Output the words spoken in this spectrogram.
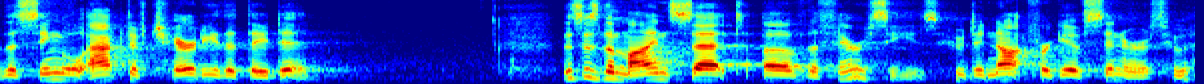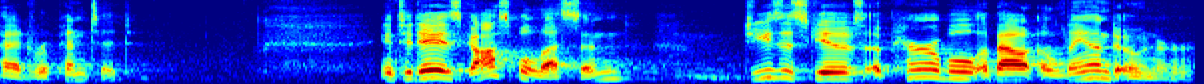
the single act of charity that they did. This is the mindset of the Pharisees, who did not forgive sinners who had repented. In today's gospel lesson, Jesus gives a parable about a landowner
